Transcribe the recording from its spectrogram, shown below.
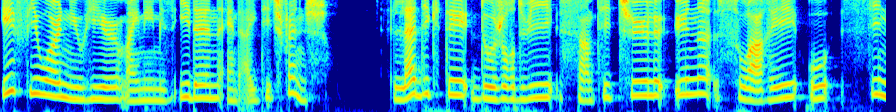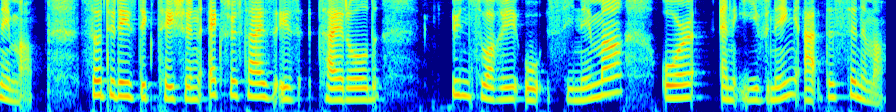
If you are new here, my name is Eden and I teach French. La dictée d'aujourd'hui s'intitule Une soirée au cinéma. So today's dictation exercise is titled Une soirée au cinéma or an evening at the cinema.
